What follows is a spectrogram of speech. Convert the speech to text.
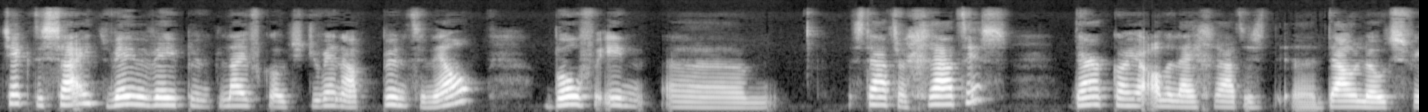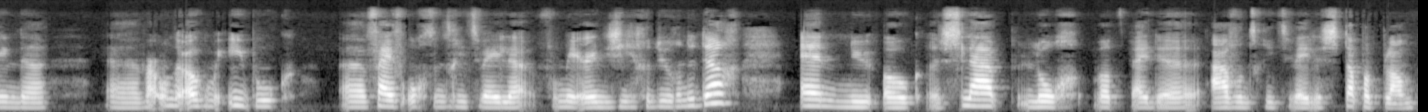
check de site www.lifecoachjoanna.nl. Bovenin uh, staat er gratis. Daar kan je allerlei gratis uh, downloads vinden, uh, waaronder ook mijn e-book uh, 5 ochtendrituelen voor meer energie gedurende de dag. En nu ook een slaaplog, wat bij de avondrituelen stappenplan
